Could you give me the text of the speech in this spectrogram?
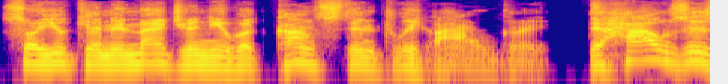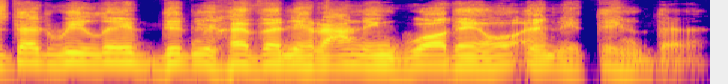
So you can imagine you were constantly hungry. The houses that we lived didn't have any running water or anything there.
